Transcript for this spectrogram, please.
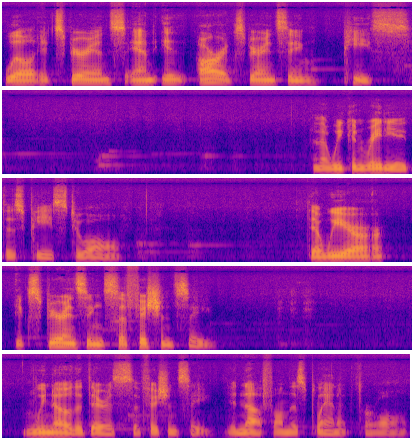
will experience and are experiencing peace. And that we can radiate this peace to all. That we are experiencing sufficiency. We know that there is sufficiency, enough on this planet for all.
